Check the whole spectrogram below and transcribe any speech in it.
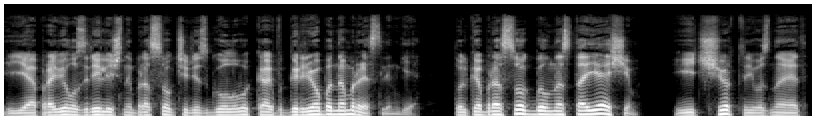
я провел зрелищный бросок через голову, как в гребаном рестлинге. Только бросок был настоящим, и черт его знает,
